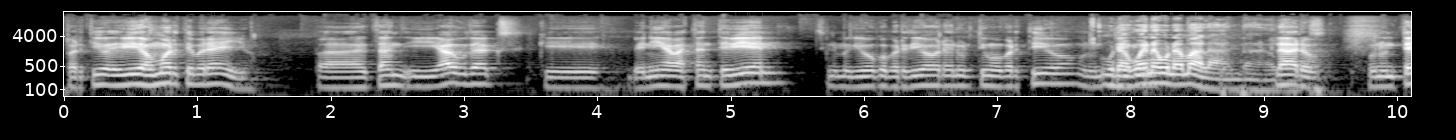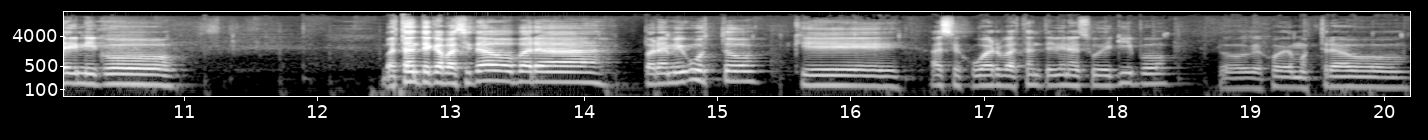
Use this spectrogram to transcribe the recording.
partido de vida o muerte para ellos. Para y Audax, que venía bastante bien, si no me equivoco, perdió ahora el último partido. una buena, una mala, anda. Claro, con un técnico bastante capacitado para, para mi gusto, que hace jugar bastante bien a su equipo. Lo dejó demostrado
